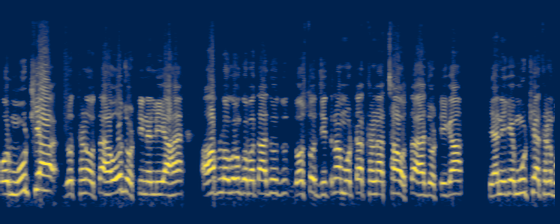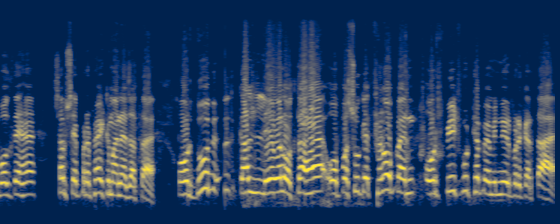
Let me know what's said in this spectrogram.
और मुठिया जो थन होता है, वो जोटी ने लिया है। आप लोगों को बता दूँ, दोस्तों, जितना मोटा थन अच्छा होता है जोटी का, यानी कि मुठिया थन बोलते हैं, सबसे परफेक्ट माना जाता है। और दूध का लेवल होता है, वो पशु के थनों पर और पीठ पुट्ठे पर निर्भर करता है।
